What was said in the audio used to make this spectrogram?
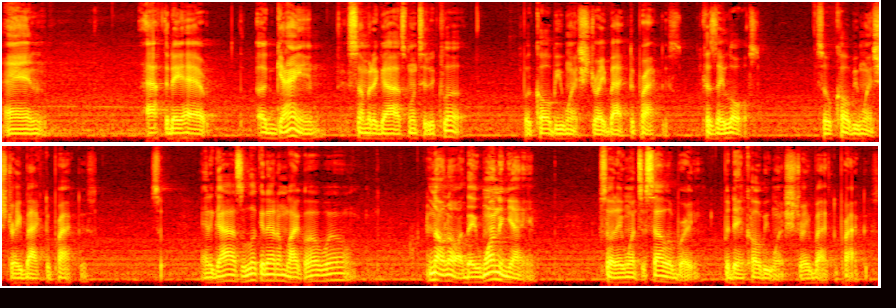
and after they had a game, some of the guys went to the club, but Kobe went straight back to practice because they lost. So Kobe went straight back to practice. So, and the guys are looking at him like, oh well, no, no, they won the game, so they went to celebrate. But then Kobe went straight back to practice.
